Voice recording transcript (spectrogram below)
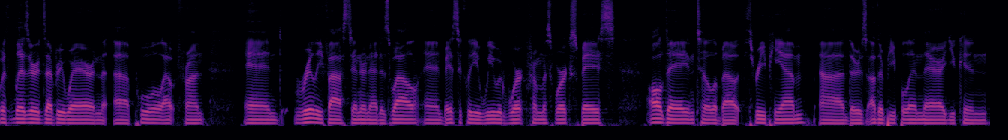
with lizards everywhere and a pool out front and really fast internet as well. And basically, we would work from this workspace all day until about 3 p.m. Uh, there's other people in there. You can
